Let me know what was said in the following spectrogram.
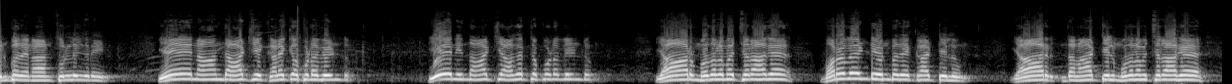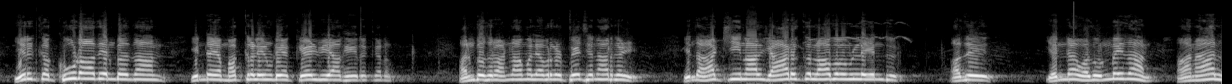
என்பதை நான் சொல்லுகிறேன். ஏன் அந்த ஆட்சியை கலைக்கப்பட வேண்டும்? ஏன் இந்த ஆட்சி அகற்றப்பட வேண்டும்? யார் முதலமைச்சராக வர வேண்டும் என்பதை காட்டிலும் யார் இந்த நாட்டில் முதலமைச்சராக இருக்கக்கூடாது என்பதுதான் இன்றைய மக்களினுடைய கேள்வியாக இருக்கிறது. அன்பு திரு அண்ணாமலை அவர்கள் பேசினார்கள் இந்த ஆட்சியினால் யாருக்கும் லாபம் இல்லை என்று. அது என்ன அது உண்மைதான். ஆனால்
